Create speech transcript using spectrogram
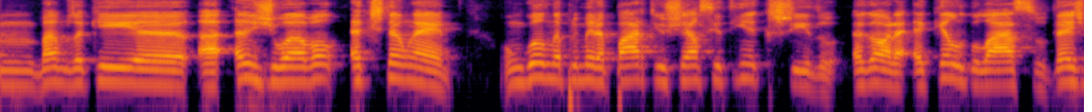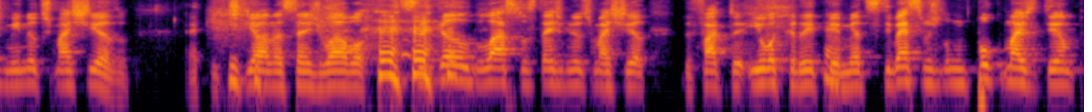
Um, vamos aqui uh, a Unjoable. A questão é: um gol na primeira parte e o Chelsea tinha crescido. Agora, aquele golaço 10 minutos mais cedo. Aqui questiona-se Unjoable se aquele golaço fosse 10 minutos mais cedo. De facto, eu acredito piamente, se tivéssemos um pouco mais de tempo,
